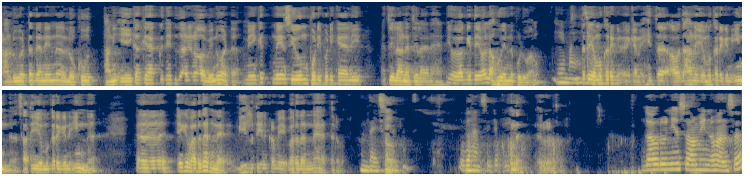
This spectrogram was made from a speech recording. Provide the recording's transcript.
රළුවට දැනෙන ලොකු තනි ඒකකයක් විදිහට දැනෙනව වෙනුවට මේකෙත් මේ සියුම් පොඩි පොඩි කෑලි ඇතිලා නැතිලා යන හැටි ඔය වගේ දේවල් අහුවෙන්න පුළුවන්. එහෙමයි. හිතට යොමු කරගෙන ඒ කියන්නේ හිත අවධානය යොමු කරගෙන ඉන්න, සතිය යොමු කරගෙන ඉන්න ඒකේ වරදක් නැහැ. ගිහිල්ලා තියෙන ක්‍රමේ වරදක් නැහැ ඇත්තටම. හොඳයි සර්. ඔබ වහන්සේට හොඳයි. ගෞරවනීය ස්වාමින් වහන්සේ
